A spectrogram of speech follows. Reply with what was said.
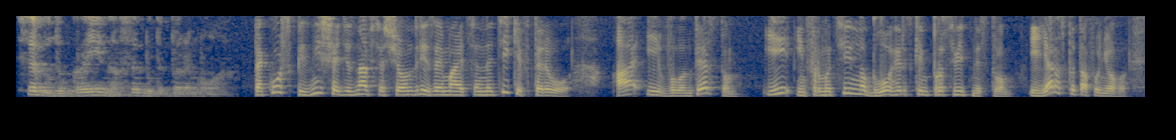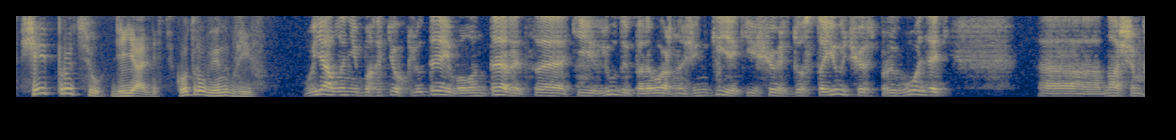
Все буде Україна, все буде перемога. Також пізніше я дізнався, що Андрій займається не тільки в ТРО, а і волонтерством і інформаційно-блогерським просвітництвом. І я розпитав у нього ще й про цю діяльність, котру він вів. В уявленні багатьох людей волонтери це ті люди, переважно жінки, які щось достають, щось привозять е, нашим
